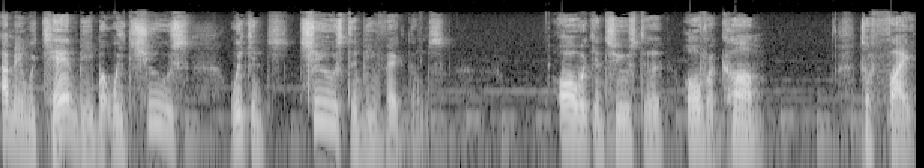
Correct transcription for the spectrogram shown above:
I mean, we can be, but we choose, we can choose to be victims, or we can choose to overcome, to fight,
